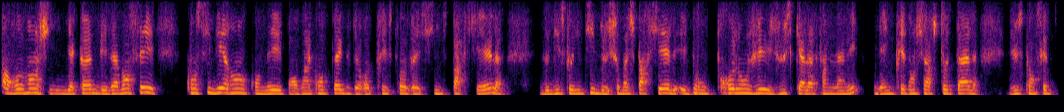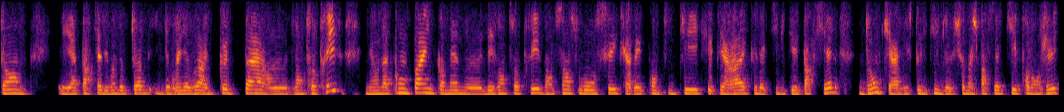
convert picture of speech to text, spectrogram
En revanche, il y a quand même des avancées. Considérant qu'on est dans un contexte de reprise progressive partielle, le dispositif de chômage partiel est donc prolongé jusqu'à la fin de l'année. Il y a une prise en charge totale jusqu'en septembre et à partir du mois d'octobre, il devrait y avoir une quote-part euh, de l'entreprise, mais on accompagne quand même euh, les entreprises dans le sens où on sait que ça va être compliqué, etc., que l'activité est partielle. Donc, il y a un dispositif de chômage partiel qui est prolongé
